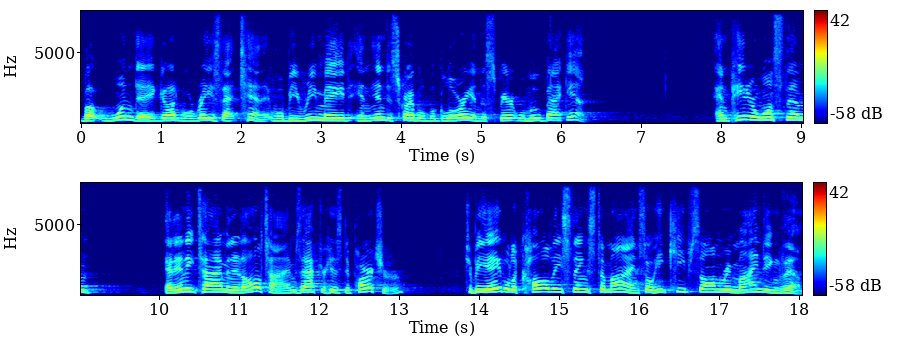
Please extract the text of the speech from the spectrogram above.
But one day, God will raise that tent. It will be remade in indescribable glory, and the Spirit will move back in. And Peter wants them at any time and at all times after his departure to be able to call these things to mind. So he keeps on reminding them.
